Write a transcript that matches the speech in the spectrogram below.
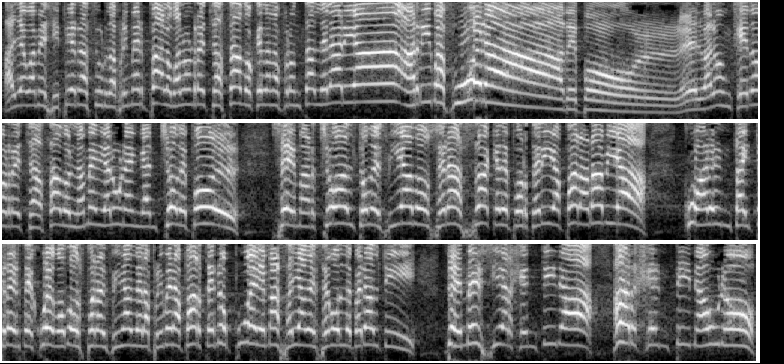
Allá va Messi, pierna zurda, primer palo, balón rechazado, queda en la frontal del área. Arriba, fuera de Paul. El balón quedó rechazado en la media luna, enganchó de Paul. Se marchó alto, desviado, será saque de portería para Arabia. 43 de juego, 2 para el final de la primera parte. No puede más allá de ese gol de penalti de Messi Argentina. Argentina 1,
